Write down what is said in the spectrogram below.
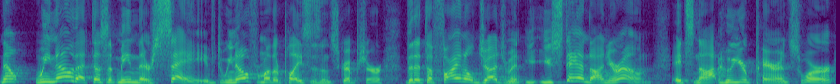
Now, we know that doesn't mean they're saved. We know from other places in Scripture that at the final judgment, you stand on your own. It's not who your parents were,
